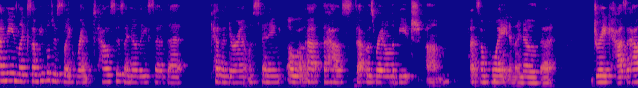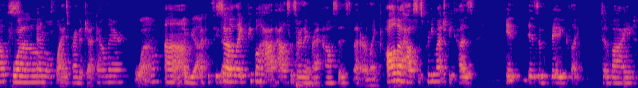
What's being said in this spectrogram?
I mean, like some people just like rent houses. I know they said that Kevin Durant was staying Oh wow. at the house that was right on the beach um, at some point, and I know that Drake has a house. Wow. and will fly his private jet down there. Wow. Um, Oh yeah, I could see so that. like people have houses or they rent houses that are like all the houses pretty much because it is a big like divide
